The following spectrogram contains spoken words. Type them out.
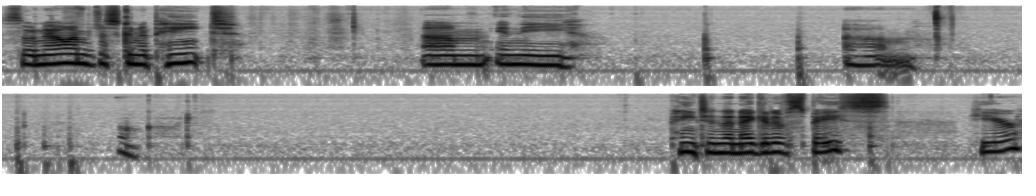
So now I'm just going to paint um, in the um, paint in the negative space here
